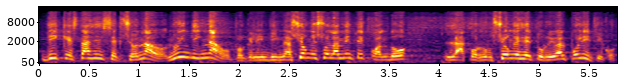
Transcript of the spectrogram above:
di que estás decepcionado, no indignado, porque la indignación es solamente cuando la corrupción es de tu rival político.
